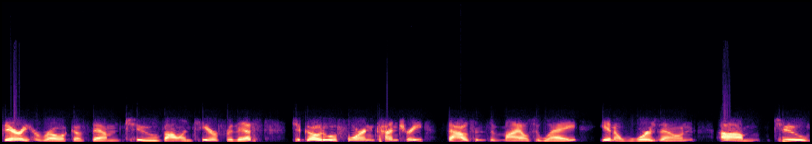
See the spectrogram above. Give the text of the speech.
very heroic of them to volunteer for this, to go to a foreign country thousands of miles away in a war zone, um, to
